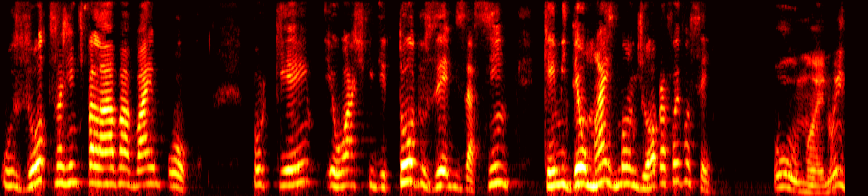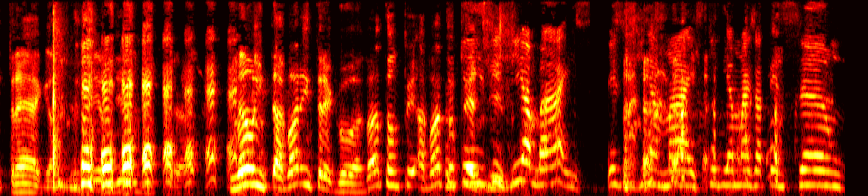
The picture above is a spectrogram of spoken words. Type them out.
os outros a gente falava, vai um pouco. Porque eu acho que de todos eles assim, quem me deu mais mão de obra foi você. Uh, mãe, não entrega. não, agora entregou. Agora tô, agora tô Porque perdido. exigia mais, exigia mais, queria mais atenção.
